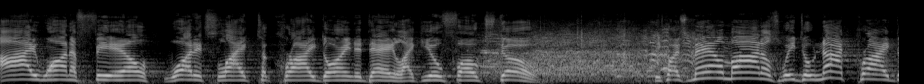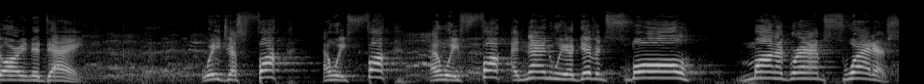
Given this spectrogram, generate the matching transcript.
I want to feel what it's like to cry during the day, like you folks do. Because male models, we do not cry during the day. We just fuck and we fuck and we fuck, and then we are given small monogram sweaters.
